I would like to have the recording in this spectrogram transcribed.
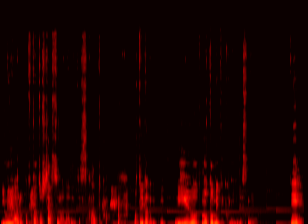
意味があることだとしたらそれはなぜですかとか、まあ、とにかく理由を求めてくるんですね。で、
